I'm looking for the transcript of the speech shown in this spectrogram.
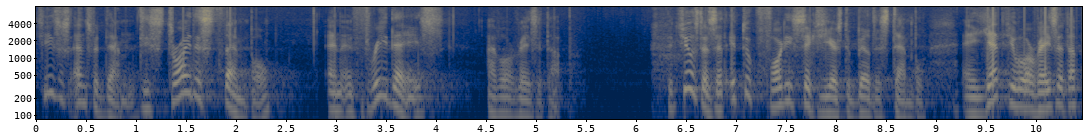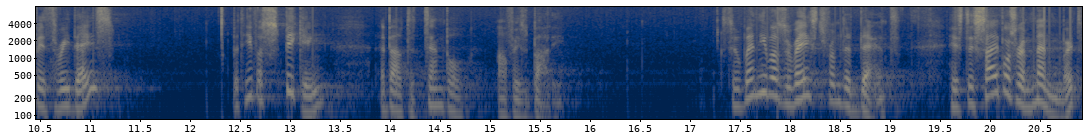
Jesus answered them, Destroy this temple, and in three days I will raise it up. The Jews then said, It took 46 years to build this temple, and yet you will raise it up in three days? But he was speaking about the temple of his body. So when he was raised from the dead, his disciples remembered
